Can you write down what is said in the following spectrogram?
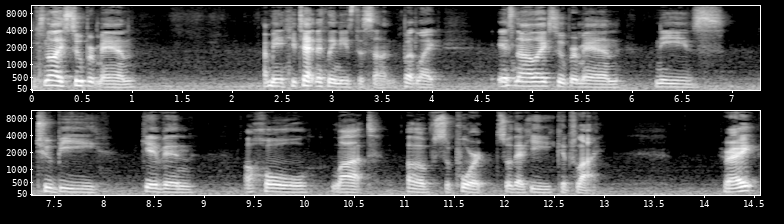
it's not like Superman I mean, he technically needs the sun, but like, it's not like Superman needs to be given a whole lot of support so that he could fly. Right?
